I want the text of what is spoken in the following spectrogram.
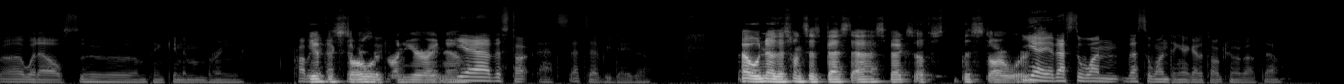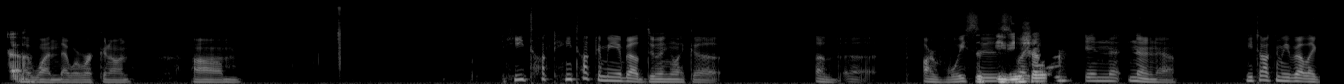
uh, what else? Uh, I'm thinking in my brain. Probably You have the Star Wars episode. on here right now. Yeah, the star. That's that's every day though. Oh no, this one says best aspects of the Star Wars. Yeah, yeah, that's the one. That's the one thing I gotta talk to him about though. Yeah. The one that we're working on. Um, he talked. He talked to me about doing like a, of uh, our The voices TV like, show in the no no no. He talked to me about like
